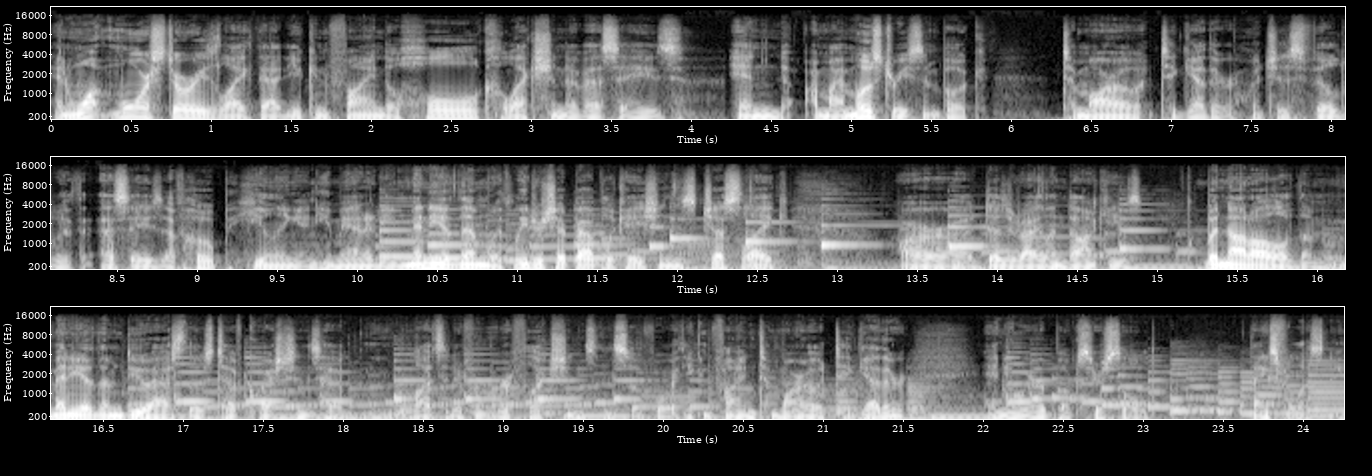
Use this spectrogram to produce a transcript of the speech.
and want more stories like that, you can find a whole collection of essays in my most recent book, Tomorrow Together, which is filled with essays of hope, healing, and humanity, many of them with leadership applications, just like our uh, Desert Island Donkeys, but not all of them. Many of them do ask those tough questions, have lots of different reflections, and so forth. You can find Tomorrow Together anywhere books are sold. Thanks for listening.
